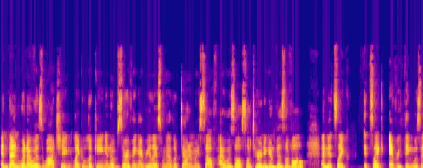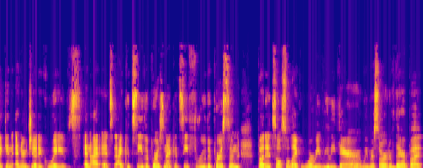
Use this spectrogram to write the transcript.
And then when I was watching, like looking and observing, I realized when I looked down at myself, I was also turning invisible, and it's like. It's like everything was like in energetic waves, and I it's I could see the person, I could see through the person, but it's also like, were we really there? We were sort of there, but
